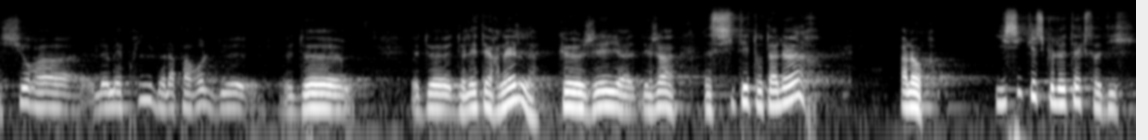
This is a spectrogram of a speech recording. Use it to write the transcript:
sur le mépris de la parole de, de, l'Éternel que j'ai déjà cité tout à l'heure. Alors, ici, qu'est-ce que le texte dit?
